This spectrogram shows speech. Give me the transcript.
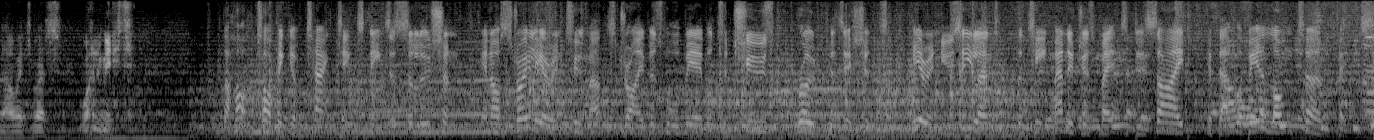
now it was one minute. The hot topic of tactics needs a solution. In Australia in two months, drivers will be able to choose road positions. Here in New Zealand, the team managers met to decide if that will be a long-term fix.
